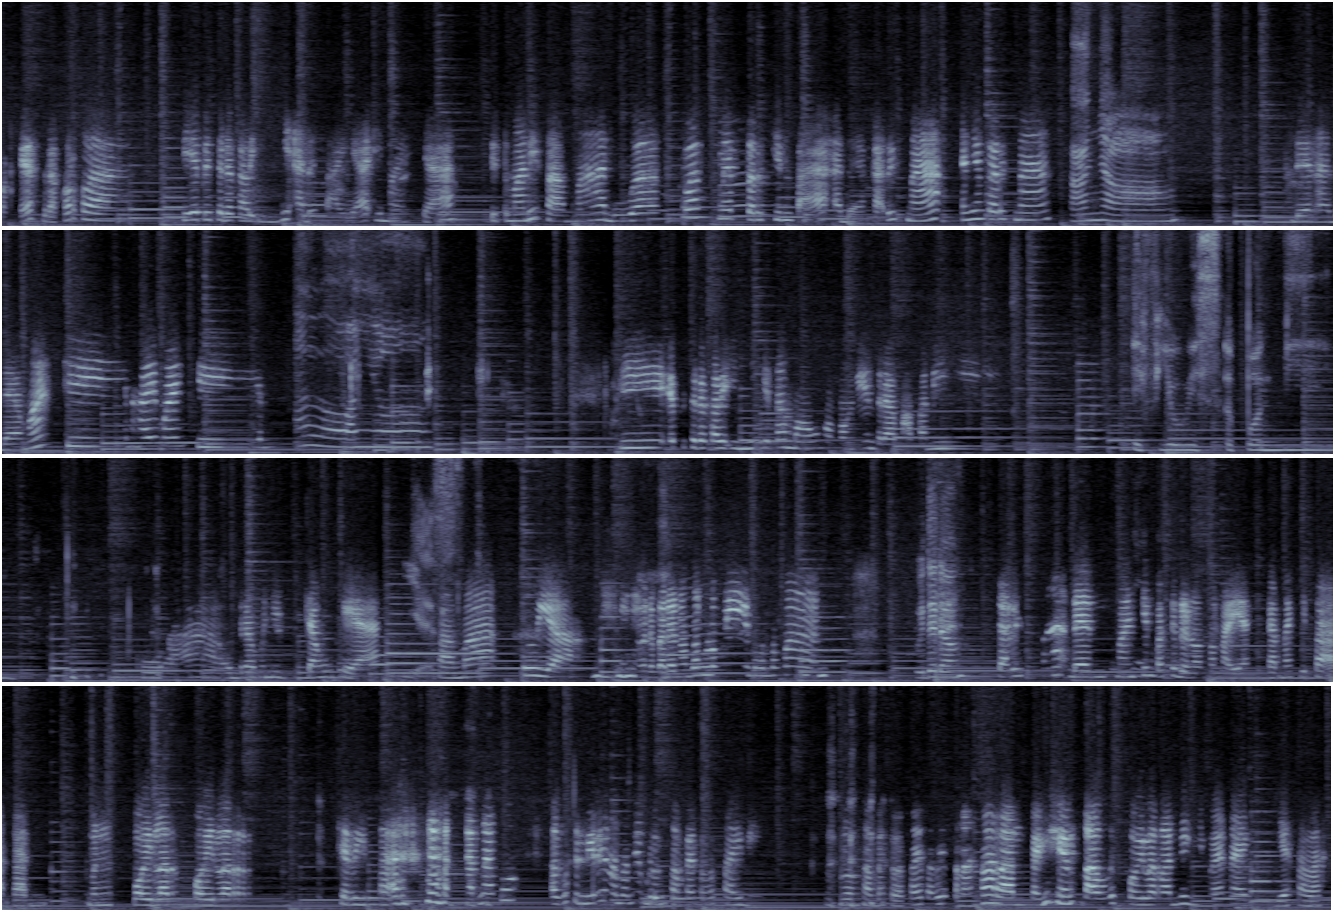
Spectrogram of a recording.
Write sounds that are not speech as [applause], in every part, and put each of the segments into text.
podcast Drakor Club. Di episode kali ini ada saya, Imasya, ditemani sama dua classmate tercinta. Ada Kak Risma. Annyeong Kak Risma. Annyeong. Dan ada Macin. Hai Macin. Halo, Annyeong. Di episode kali ini kita mau ngomongin drama apa nih? If you wish upon me. Wow, dramanya Jangwook ya. Yes. Sama Tuya. [laughs] Udah pada nonton belum nih teman-teman? Udah dong. Karisma dan Mancin pasti udah nonton lah ya. Karena kita akan men-spoiler-spoiler cerita. [laughs] Karena aku aku sendiri nontonnya belum sampai selesai nih. Belum sampai selesai tapi penasaran pengen tahu spoilerannya gimana. Ya salah.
